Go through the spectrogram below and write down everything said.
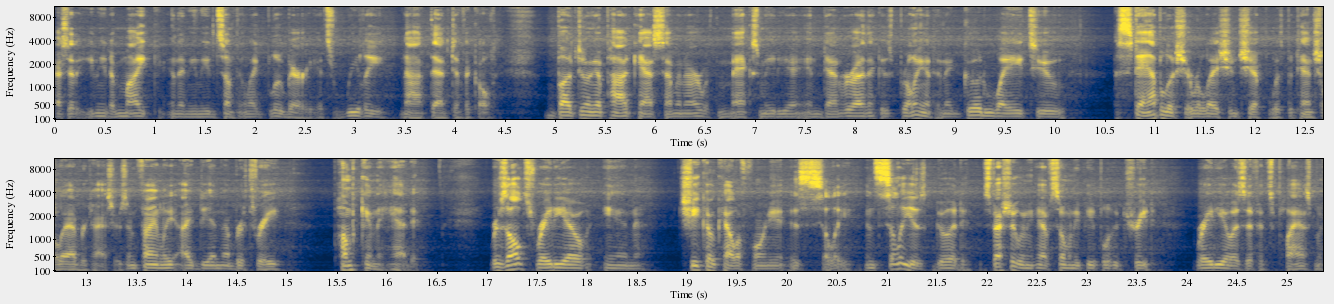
I said, you need a mic and then you need something like Blubrry. It's really not that difficult. But doing a podcast seminar with Max Media in Denver, I think, is brilliant and a good way to establish a relationship with potential advertisers. And finally, idea number three Pumpkinhead. Results radio in Chico, California is silly. And silly is good, especially when you have so many people who treat radio as if it's plasma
